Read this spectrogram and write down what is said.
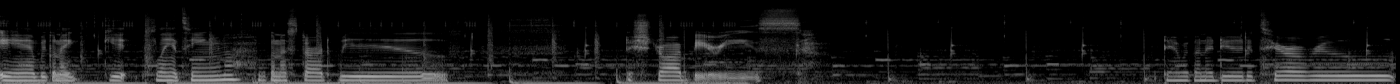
and we're gonna get planting we're gonna start with the strawberries. Then we're gonna do the taro root.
